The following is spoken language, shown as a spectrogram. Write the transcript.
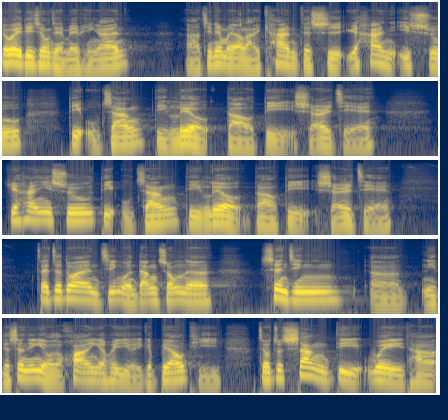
各位弟兄姐妹平安啊！今天我们要来看的是约翰一书第五章第六到第十二节。约翰一书第五章第六到第十二节，在这段经文当中呢，圣经呃，你的圣经有的话，应该会有一个标题叫做“上帝为他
